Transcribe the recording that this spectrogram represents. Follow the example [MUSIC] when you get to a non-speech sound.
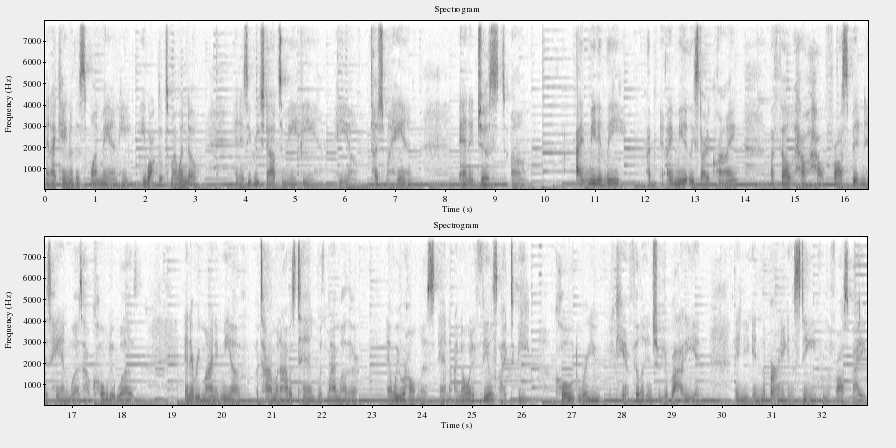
And I came to this one man, he, he walked up to my window, and as he reached out to me, he, he um, touched my hand. And it just, um, I immediately, I, I immediately started crying. I felt how, how frostbitten his hand was, how cold it was. And it reminded me of a time when I was 10 with my mother and we were homeless. And I know what it feels like to be cold where you, you can't feel an inch of your body and, and, and the burning and the stinging from the frostbite.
